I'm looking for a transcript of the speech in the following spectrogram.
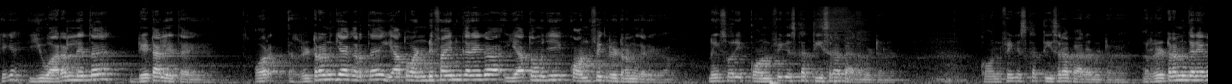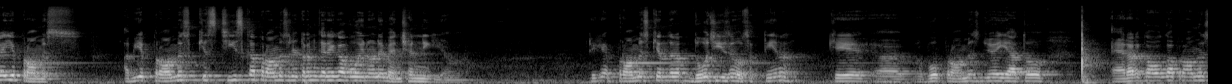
ठीक है यूआरएल लेता है डेटा लेता है ये। और रिटर्न क्या करता है? या तो अनडिफाइन करेगा, या तो मुझे कॉन्फिग रिटर्न करेगा। नहीं सॉरी कॉन्फिग इसका तीसरा पैरामीटर है। कॉन्फिग इसका तीसरा पैरामीटर है। रिटर्न करेगा ये प्रॉमिस अब ये प्रॉमिस किस चीज़ का प्रॉमिस रिटर्न करेगा, वो इन्होंने मेंशन नहीं किया हुआ। ठीक है प्रॉमिस के अंदर अब दो चीज़ें हो सकती हैं ना, कि वो प्रॉमिस जो है, या तो एरर का होगा प्रॉमिस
